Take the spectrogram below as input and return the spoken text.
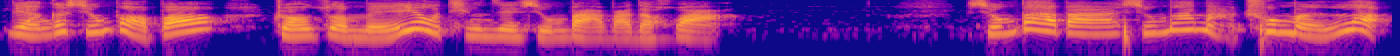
两个熊宝宝装作没有听见熊爸爸的话。熊爸爸、熊妈妈出门了，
